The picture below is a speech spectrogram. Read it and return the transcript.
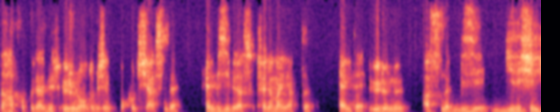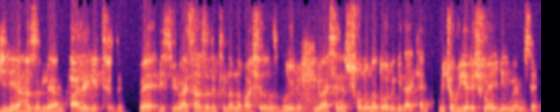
daha popüler bir ürün oldu bizim okul içerisinde. Hem bizi biraz fenomen yaptı hem de ürünü aslında bizi girişimciliğe hazırlayan hale getirdi. Ve biz üniversite hazırlık yıllarına başladığımız bu ürün üniversitenin sonuna doğru giderken birçok yarışmaya girmemize,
